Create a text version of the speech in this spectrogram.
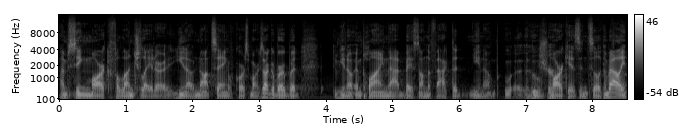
I'm seeing Mark for lunch later. You know, not saying of course Mark Zuckerberg, but you know, implying that based on the fact that you know who sure. Mark is in Silicon Valley,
